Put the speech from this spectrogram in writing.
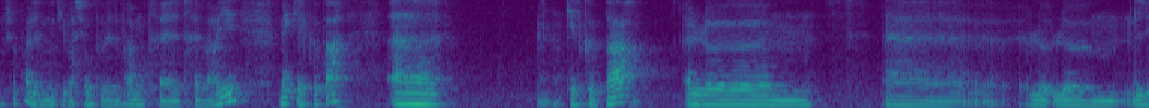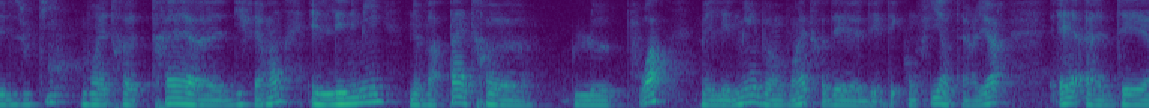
je sais pas, les motivations peuvent être vraiment très, très variées, mais quelque part, euh, quelque part, le le, le, les outils vont être très euh, différents et l'ennemi ne va pas être euh, le poids, mais l'ennemi vont, vont être des, des, des, conflits intérieurs et des,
